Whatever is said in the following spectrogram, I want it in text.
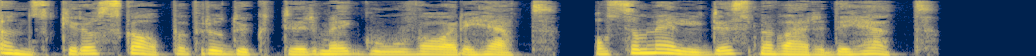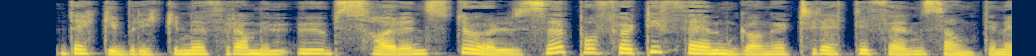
ønsker å skape produkter med god varighet, og som eldes med verdighet. Dekkebrikkene fra Muubs har en størrelse på 45 ganger 35 cm.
